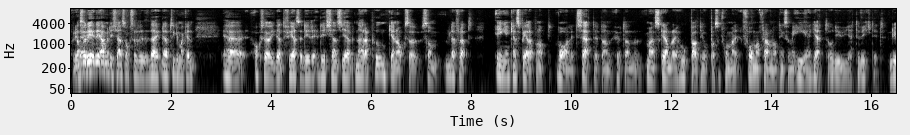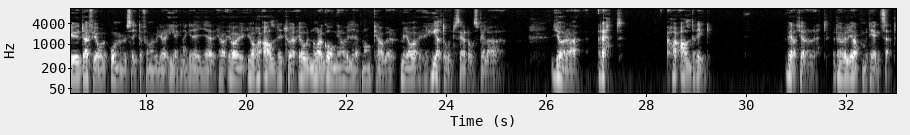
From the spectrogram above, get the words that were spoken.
Det, alltså det, det, ja, men det känns också, där, där tycker man kan eh, också identifiera sig. Det, det känns jävligt nära punken också. Som, därför att ingen kan spela på något vanligt sätt utan, utan man skramlar ihop alltihop och så får man, får man fram någonting som är eget och det är ju jätteviktigt. Det är ju därför jag håller på med musik, därför man vill göra egna grejer. Jag, jag, jag har aldrig, tror jag, jag, några gånger har vi lirat någon cover men jag är helt ointresserad av att spela, göra rätt. Jag har aldrig velat göra rätt. Utan jag vill göra på mitt eget sätt.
